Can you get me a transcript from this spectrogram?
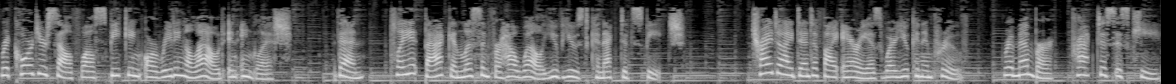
Record yourself while speaking or reading aloud in English. Then, play it back and listen for how well you've used connected speech. Try to identify areas where you can improve. Remember, practice is key.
